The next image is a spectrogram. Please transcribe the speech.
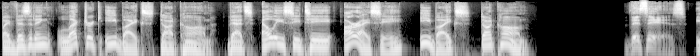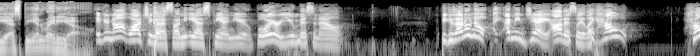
by visiting lectricebikes.com. That's L E C T R I C ebikes.com. This is ESPN Radio. If you're not watching us on ESPNU, boy, are you missing out. Because I don't know. I, I mean, Jay, honestly, like how how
